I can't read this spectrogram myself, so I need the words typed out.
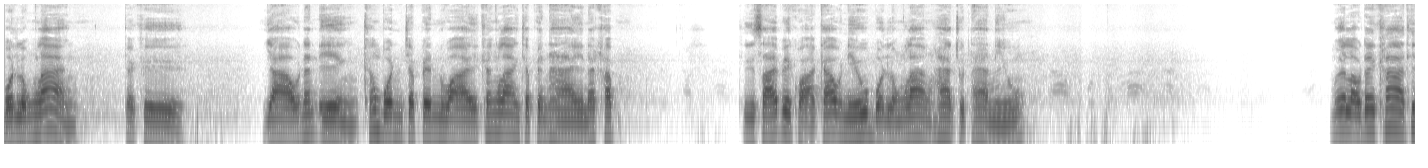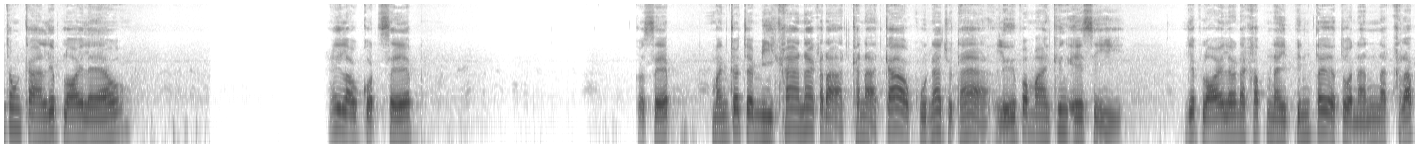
บนลงล่างก็คือ ยาวนั่นเอง ข้างบนจะเป็น y ข้างล่างจะเป็น high นะครับ คือซ้ายไปขวา 9 นิ้วบนลงล่าง 5.5 นิ้ว เมื่อเราได้ค่าที่ต้องการเรียบร้อยแล้ว ให้เรากดเซฟ กดเซฟ มันก็จะมีค่าหน้ากระดาษขนาด 9 คูณ 5.5 หรือประมาณครึ่ง A4 เรียบร้อยแล้วนะครับในปรินเตอร์ตัวนั้นนะครับ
